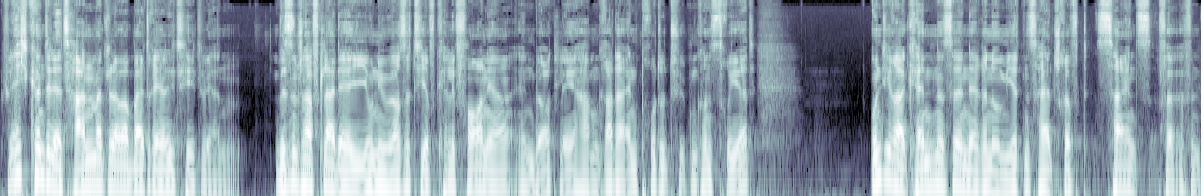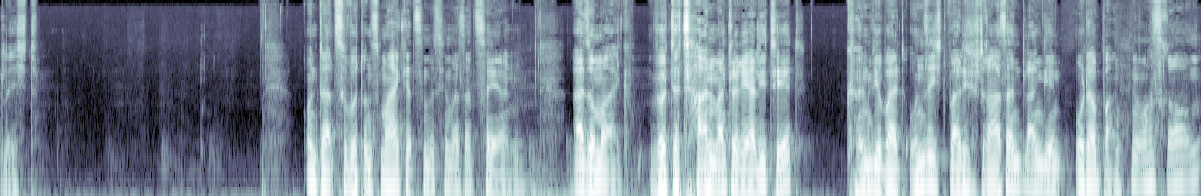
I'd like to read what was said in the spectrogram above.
Vielleicht könnte der Tarnmantel aber bald Realität werden. Wissenschaftler der University of California in Berkeley haben gerade einen Prototypen konstruiert und ihre Erkenntnisse in der renommierten Zeitschrift Science veröffentlicht. Und dazu wird uns Mike jetzt ein bisschen was erzählen. Also Mike, wird der Tarnmantel Realität? Können wir bald unsichtbar die Straße entlang gehen oder Banken ausrauben?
